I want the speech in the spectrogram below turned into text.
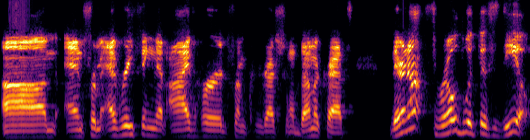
Um, and from everything that I've heard from congressional Democrats, they're not thrilled with this deal.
